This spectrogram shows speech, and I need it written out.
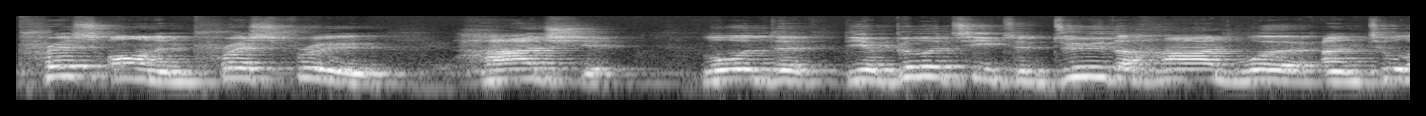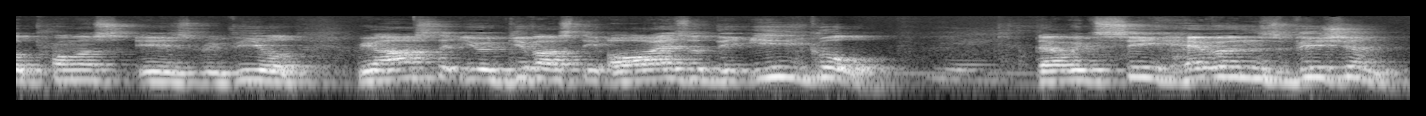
press on and press through hardship. Lord, the, the ability to do the hard work until the promise is revealed. We ask that you would give us the eyes of the eagle, Yes. that we'd see heaven's vision,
